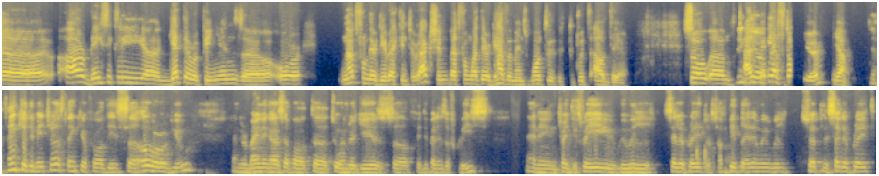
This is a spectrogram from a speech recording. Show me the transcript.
uh, are basically uh, get their opinions uh, or not from their direct interaction, but from what their governments want to, to put out there. So um, I'll, maybe I'll stop here. Yeah. Yeah. Thank you, Dimitrios. Thank you for this uh, overview and reminding us about uh, 200 years of independence of Greece. And in 23, we will celebrate, or some people anyway will certainly celebrate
